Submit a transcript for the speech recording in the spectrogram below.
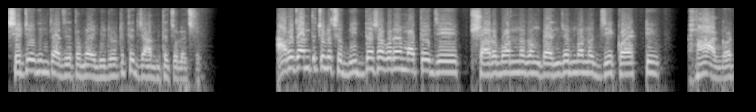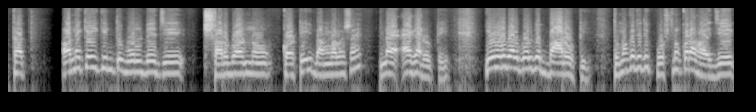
সেটিও কিন্তু আজকে তোমরা এই ভিডিওটিতে জানতে চলেছো। আরও জানতে চলেছো, বিদ্যাসাগরের মতে যে স্বরবর্ণ এবং ব্যঞ্জন বর্ণ যে কয়েকটি ভাগ, অর্থাৎ অনেকেই কিন্তু বলবে যে স্বরবর্ণ কটি বাংলা ভাষায়? না, এগারোটি। কেউ আবার বলবে বারোটি। তোমাকে যদি প্রশ্ন করা হয় যে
